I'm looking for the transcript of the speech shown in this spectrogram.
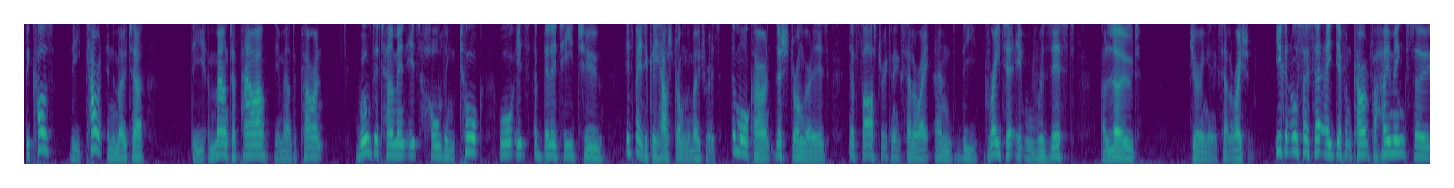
Because the current in the motor, the amount of power, the amount of current, will determine its holding torque or its ability to it's basically how strong the motor is. The more current, the stronger it is, the faster it can accelerate, and the greater it will resist a load during an acceleration. You can also set a different current for homing, so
